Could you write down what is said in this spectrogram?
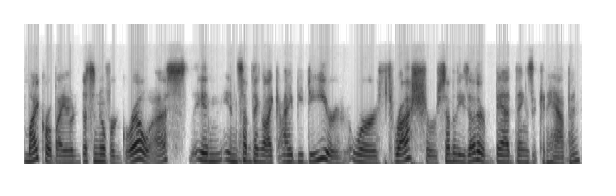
microbiota doesn't overgrow us in in something like IBD or or thrush or some of these other bad things that can happen.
